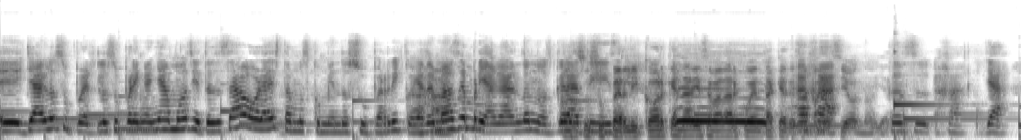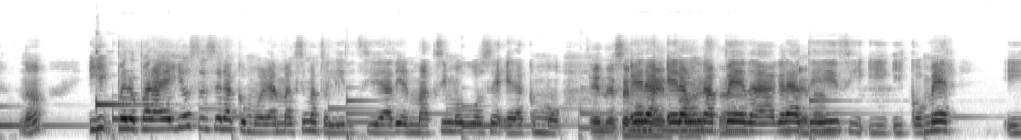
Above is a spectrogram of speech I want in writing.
eh, ya lo super, lo super engañamos y entonces ahora estamos comiendo súper rico y además embriagándonos Con gratis. su super licor que nadie se va a dar cuenta que Ajá. desapareció, ¿no? Ya. con su, ajá, ya, ¿no? Y, pero para ellos esa era como la máxima felicidad y el máximo goce era como En ese era, momento. era una peda gratis y, y, y comer y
